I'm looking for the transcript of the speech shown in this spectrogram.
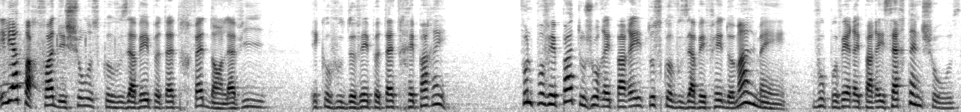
Il y a parfois des choses que vous avez peut-être faites dans la vie et que vous devez peut-être réparer. Vous ne pouvez pas toujours réparer tout ce que vous avez fait de mal, mais vous pouvez réparer certaines choses.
